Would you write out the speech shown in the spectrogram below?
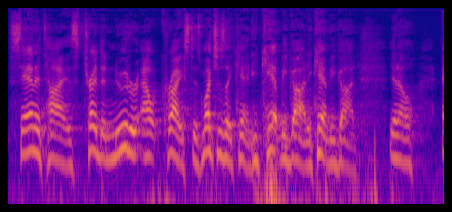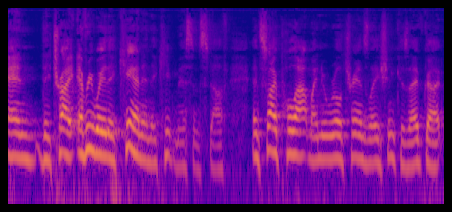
sanitize, tried to neuter out Christ as much as they can. He can't be God. He can't be God. You know, and they try every way they can and they keep missing stuff. And so I pull out my New World Translation because I've got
